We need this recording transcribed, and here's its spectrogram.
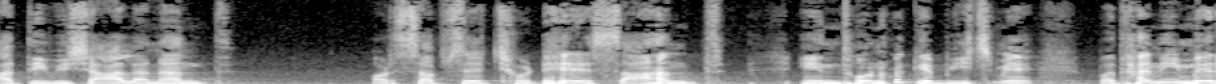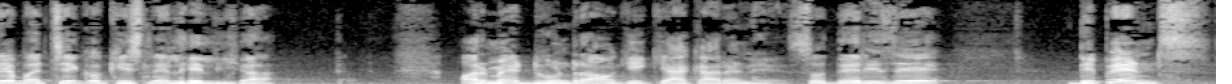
अति विशाल अनंत और सबसे छोटे शांत इन दोनों के बीच में पता नहीं मेरे बच्चे को किसने ले लिया। और मैं ढूंढ रहा हूँ कि क्या कारण है। सो देर इज़ ए डिपेंड्स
